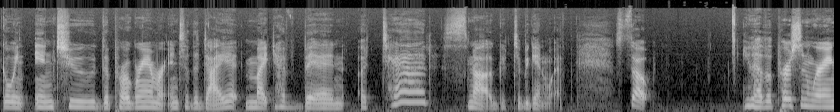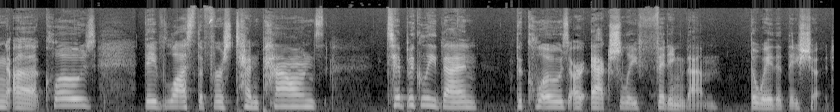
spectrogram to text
going into the program or into the diet might have been a tad snug to begin with. So, you have a person wearing uh, clothes, they've lost the first 10 pounds. Typically, then the clothes are actually fitting them the way that they should.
